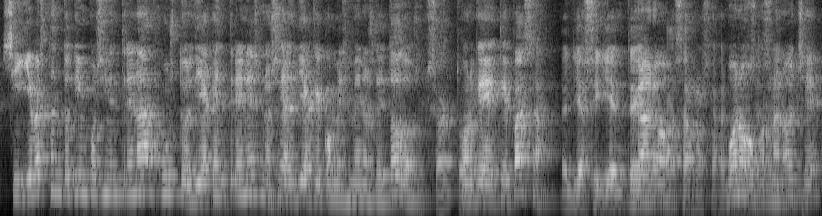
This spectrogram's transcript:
Si llevas tanto tiempo sin entrenar, justo el día que entrenes no sea el día que comes menos de todos. Exacto. Porque, ¿qué pasa? El día siguiente Claro. vas a arrasar. Bueno, o por así. la noche.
